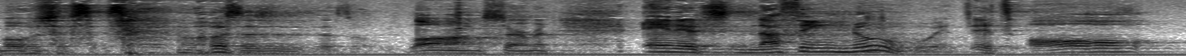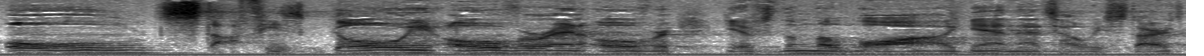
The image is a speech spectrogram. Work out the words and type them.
Moses. Moses is a long sermon. And it's nothing new. It, it's all old stuff. He's going over and over, gives them the law again. That's how he starts.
